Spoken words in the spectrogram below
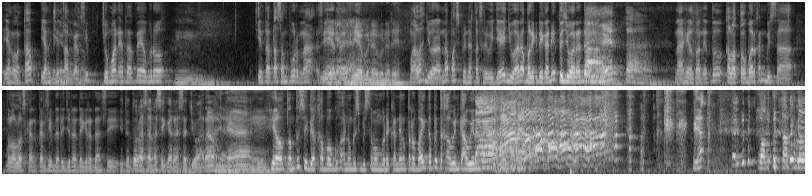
yang lengkap, yang cinta. Persib. Cuman eta teh ya, Bro. Hmm. Cinta tak sempurna sih eta. Iya benar-benar ya. Malah juarana pas pindah ke Sriwijaya juara balik DKD itu juara deh. Nah, eta. Nah Hilton itu kalau Tobar kan bisa meloloskan Persib dari zona degradasi. Itu tuh rasanya sih gak rasa juara lah nya. Hilton tuh siga kabogoh anu geus bisa memberikan yang terbaik tapi tak kawin-kawin teh. ya. waktu tak pernah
